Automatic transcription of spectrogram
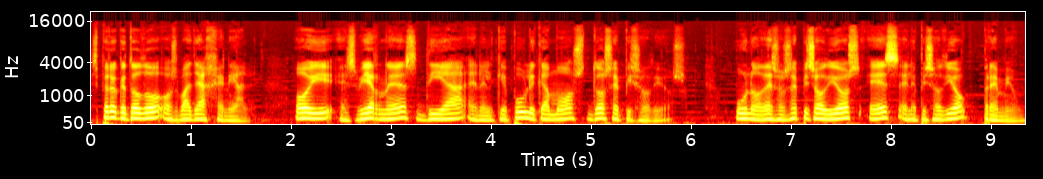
Espero que todo os vaya genial. Hoy es viernes, día en el que publicamos dos episodios. Uno de esos episodios es el episodio Premium,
